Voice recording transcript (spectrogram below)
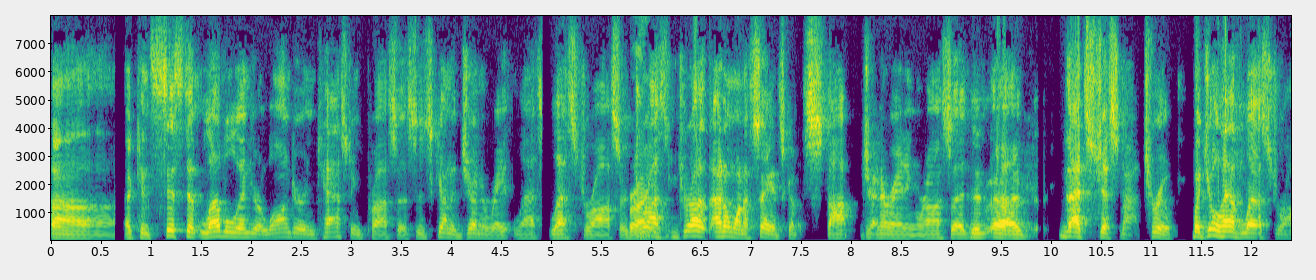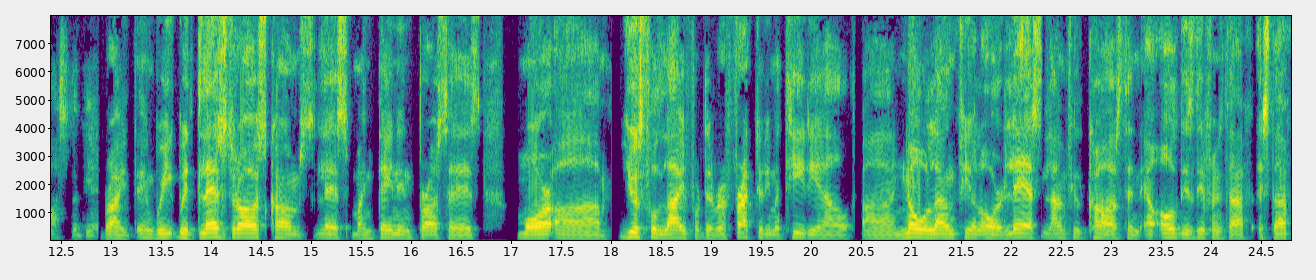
uh, a consistent level in your launder and casting process, it's going to generate less less dross or Right. dross. dross I don't want to say it's going to stop generating dross. Uh, uh, that's just not true. But you'll have less dross to deal. Right. And we with less dross comes less maintaining process, more um, useful life for the refractory material, uh, no landfill or less landfill cost, and all these different stuff. Stuff.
